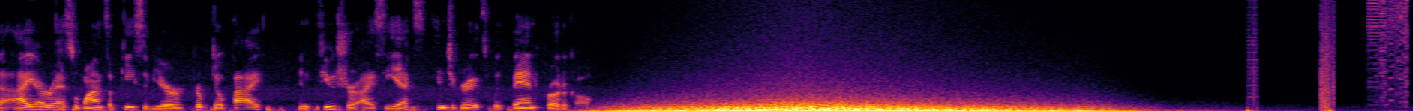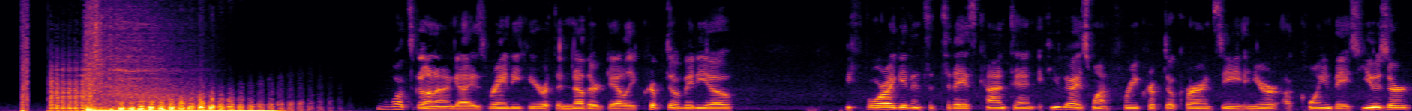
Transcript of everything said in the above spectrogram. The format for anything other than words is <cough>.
The IRS wants a piece of your crypto pie, and Future ICX integrates with Band Protocol. What's going on guys? Randy here with another daily crypto video. Before I get into today's content, if you guys want free cryptocurrency and you're a Coinbase user,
